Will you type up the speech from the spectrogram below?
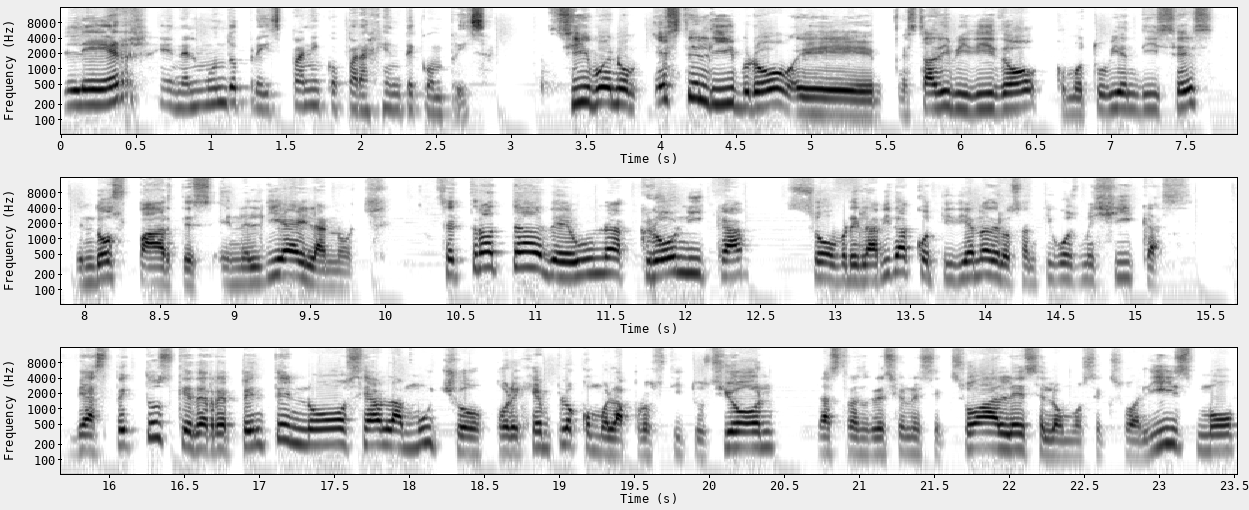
leer en el mundo prehispánico para gente con prisa? Sí, bueno, este libro eh, está dividido, como tú bien dices, en dos partes, en el día y la noche. Se trata de una crónica sobre la vida cotidiana de los antiguos mexicas, de aspectos que de repente no se habla mucho, por ejemplo, como la prostitución, las transgresiones sexuales, el homosexualismo,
